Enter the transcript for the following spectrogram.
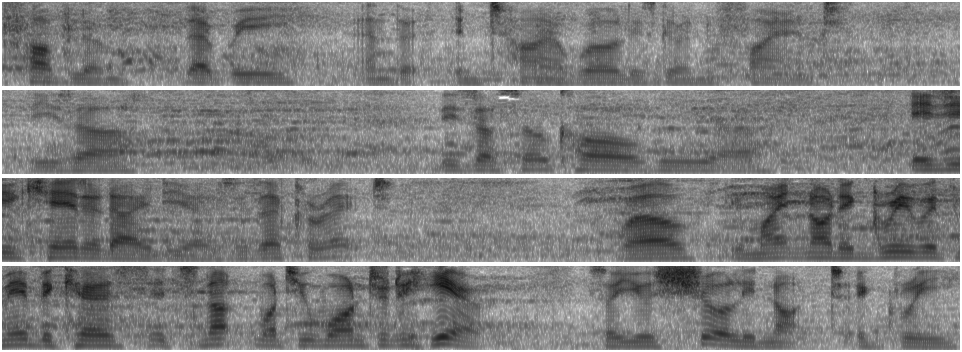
problem that we and the entire world is going to find. These are these are so-called the uh, educated ideas. Is that correct? Well, you might not agree with me because it's not what you wanted to hear. So you surely not agree,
